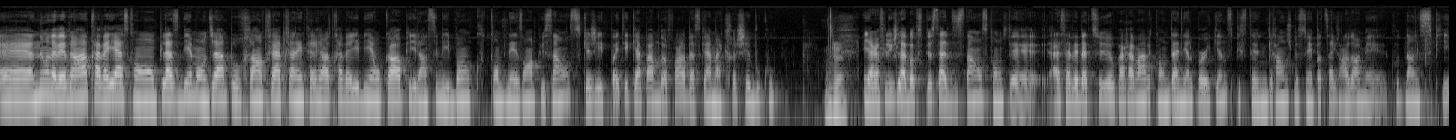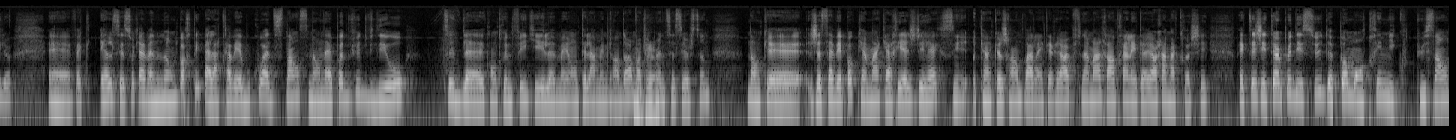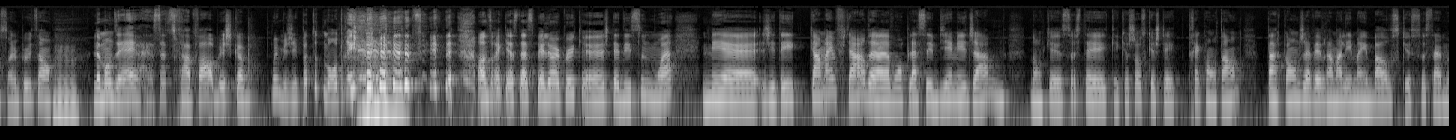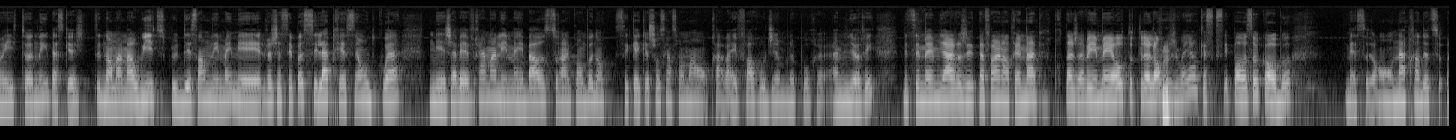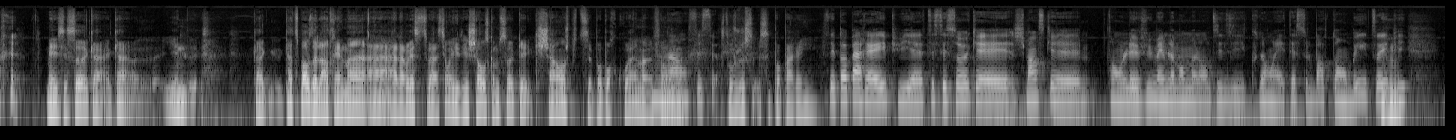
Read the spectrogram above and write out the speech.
Euh, nous, on avait vraiment travaillé à ce qu'on place bien mon jab pour rentrer après à l'intérieur, travailler bien au corps, puis lancer mes bons coups de combinaison en puissance, ce que j'ai pas été capable de faire parce qu'elle m'accrochait beaucoup. Il aurait fallu que je la boxe plus à distance. Contre, elle s'avait battue auparavant avec contre Daniel Perkins, puis c'était une grande, je me souviens pas de sa grandeur, mais écoute, dans le six pieds. Là. Euh, fait elle, c'est sûr qu'elle avait une longue portée, puis elle a travaillé beaucoup à distance, mais on n'avait pas de vue de vidéo de contre une fille qui est le même, on était la même grandeur, moi et Princess Hurston. Donc, euh, je savais pas comment qu'elle réagirait quand que je rentre vers l'intérieur. Puis finalement, rentrer à l'intérieur, elle m'accrochait. Fait que, tu sais, j'étais un peu déçue de pas montrer mes coups de puissance un peu. Hmm. Le monde disait ça, tu frappes fort. Mais je suis comme, oui, mais j'ai pas tout montré. on dirait que cet aspect-là, un peu, que j'étais déçue de moi. Mais euh, j'étais quand même fière d'avoir placé bien mes jams. Donc, euh, ça, c'était quelque chose que j'étais très contente. Par contre, j'avais vraiment les mains basses, que ça, ça m'a étonnée parce que, normalement, oui, tu peux descendre les mains, mais là, je sais pas si c'est la pression ou de quoi, mais j'avais vraiment les mains basses durant le combat. Donc, c'est quelque chose qu'en ce moment, on travaille fort au gym pour euh, améliorer. Mais tu sais, même hier, été faire un entraînement, puis pourtant, j'avais les mains hautes tout le long. je voyais, qu'est-ce qui s'est passé au combat? Mais ça, on apprend de ça. mais c'est ça, quand, quand il y a une quand, tu passes de l'entraînement à, la vraie situation, il y a des choses comme ça qui, changent, puis tu sais pas pourquoi, dans le fond. Non, c'est ça. Je trouve juste c'est pas pareil. C'est pas pareil, puis euh, tu sais, c'est sûr que je pense que on l'a vu, même le monde me l'a dit, les coudons étaient sur le bord de tomber, tu sais, mm-hmm. puis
